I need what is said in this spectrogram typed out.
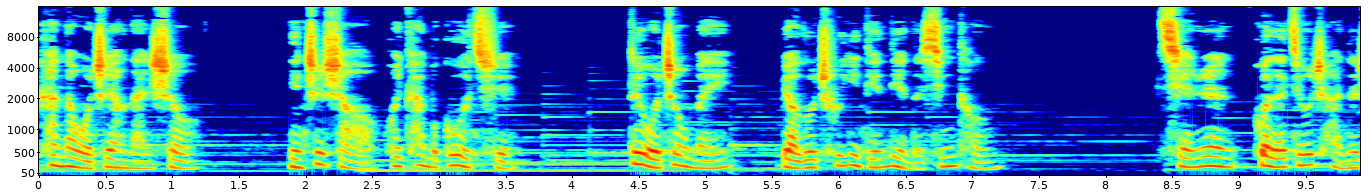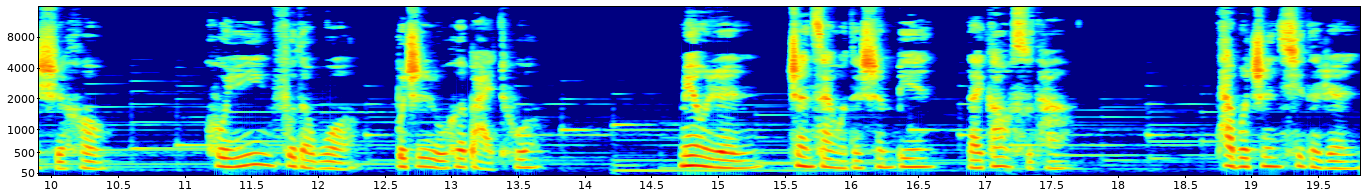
看到我这样难受，你至少会看不过去。对我皱眉，表露出一点点的心疼。前任过来纠缠的时候，苦于应付的我不知如何摆脱。没有人站在我的身边来告诉他，他不争气的人，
